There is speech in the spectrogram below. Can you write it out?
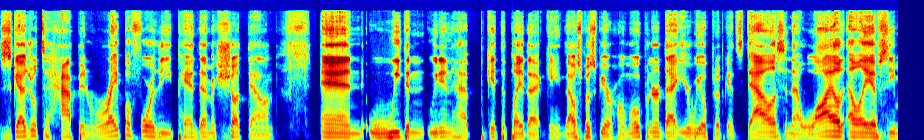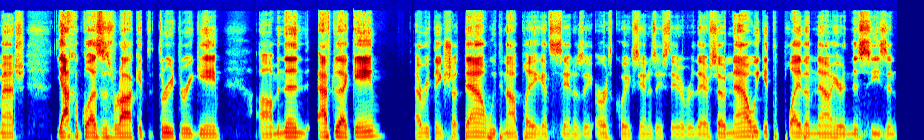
scheduled to happen right before the pandemic shutdown, and we didn't we didn't have get to play that game. That was supposed to be our home opener that year. We opened up against Dallas in that wild LAFC match. Jakob Glesnes' Rocket, the three three game, um, and then after that game, everything shut down. We did not play against the San Jose Earthquakes. San Jose stayed over there, so now we get to play them now here in this season.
